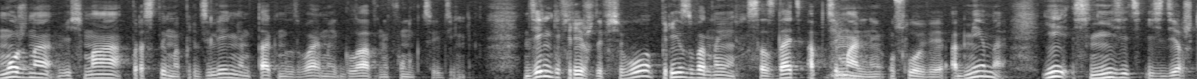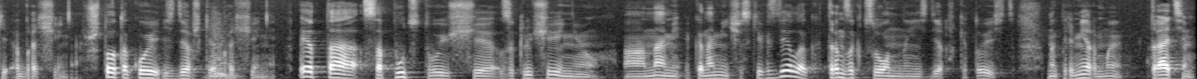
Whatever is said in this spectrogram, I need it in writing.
можно весьма простым определением так называемой главной функции денег. Деньги прежде всего призваны создать оптимальные условия обмена и снизить издержки обращения. Что такое издержки обращения? Это сопутствующее заключению а, нами экономических сделок транзакционные издержки. То есть, например, мы тратим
